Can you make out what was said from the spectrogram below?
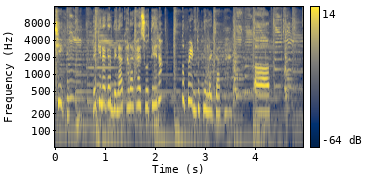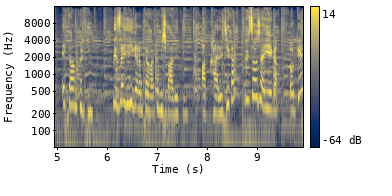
ठीक है लेकिन अगर बिना खाना खाए सोते हैं ना तो पेट दुखने लग जाता है। आ, एक काम करती हूँ पिज्जा यही गर्म करवा के भिजवा देती हूँ। आप खा लीजिएगा फिर सो जाइएगा ओके?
